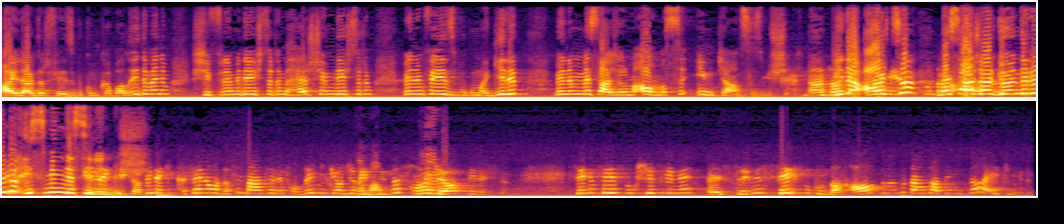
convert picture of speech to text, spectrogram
aylardır Facebook'um kapalıydı benim. Şifremi değiştirdim, her şeyimi değiştirdim. Benim Facebook'uma girip benim mesajlarımı alması imkansız bir şey. Ben zaten Bir de artı Facebook'umdan mesajlar aldım. gönderiliyor, ismin de Bir silinmiş. dakika, bir dakika. Sen oradasın, ben telefondayım. İlk önce Tamam, dinle, sonra buyurun. cevap verirsin. Senin Facebook şifreni, e, senin Facebook'undan aldığını ben zaten iddia etmedim.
